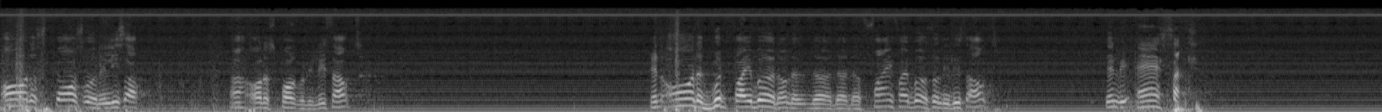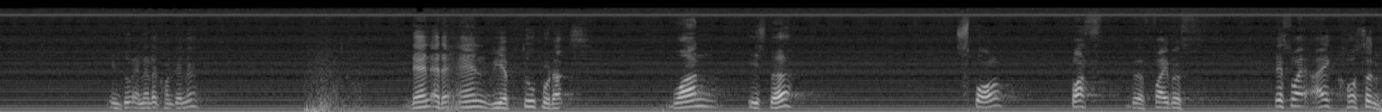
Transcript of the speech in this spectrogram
all the spores will release out. Uh, all the spores will release out. Then all the good fiber, you know, the, the, the, the fine fiber also release out. Then we air suck into another container. Then at the end, we have two products. One is the spore plus the fibers. That's why I caution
